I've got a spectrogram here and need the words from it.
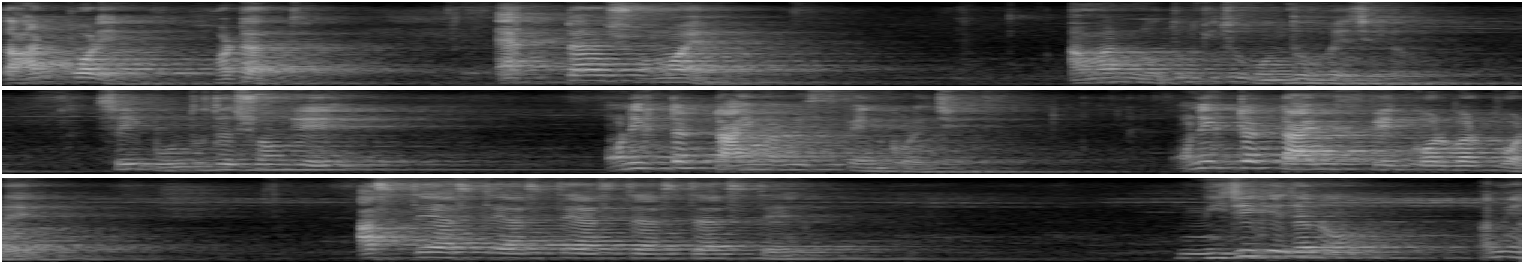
তারপরে হঠাৎ একটা সময় আমার নতুন কিছু বন্ধু হয়েছিল। সেই বন্ধুদের সঙ্গে অনেকটা টাইম আমি স্পেন্ড করেছি। অনেকটা টাইম স্পেন্ড করবার পরে আস্তে আস্তে আস্তে আস্তে আস্তে আস্তে নিজেকে যেন আমি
